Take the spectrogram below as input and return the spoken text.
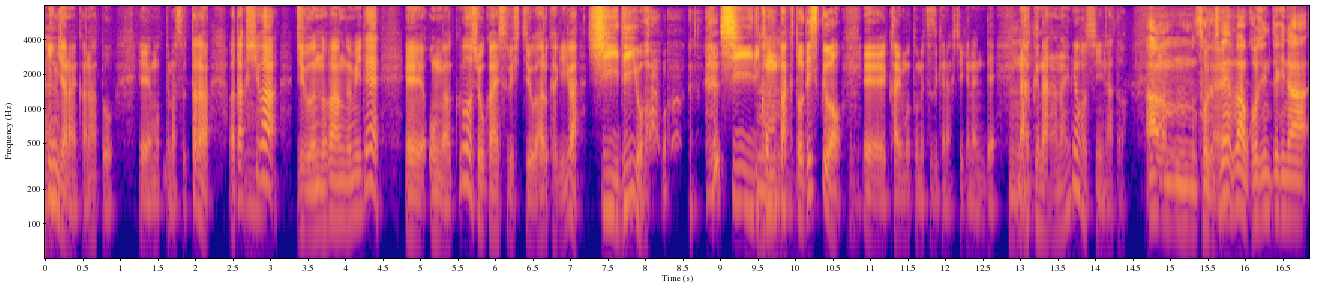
ね。いいんじゃないかなと、えー思ってます。ただ私は自分の番組で、えー音楽を紹介する必要がある限りは CD を CD うん。コンパクトディスクを、えー買い求め続けなくちゃいけないんで、うん。なくならないでほしいなと。あうんそうですね、ええまあ個人的な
